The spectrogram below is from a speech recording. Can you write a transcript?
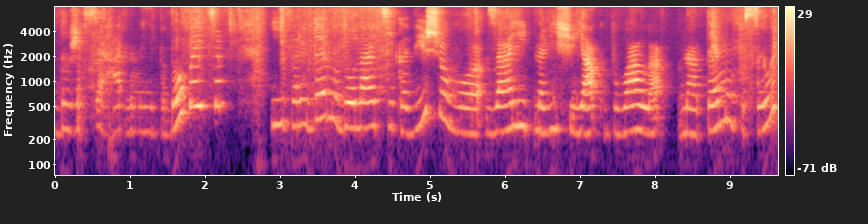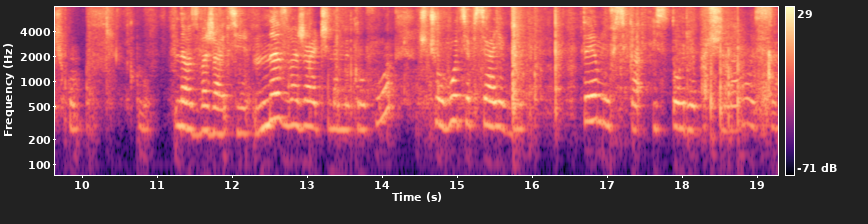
Дуже все гарно мені подобається. І перейдемо до найцікавішого. Взагалі, навіщо я купувала на тему посилочку, Ну, не зважаючи, не зважаючи на мікрофон, з чого ця вся якби темовська історія починалася.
